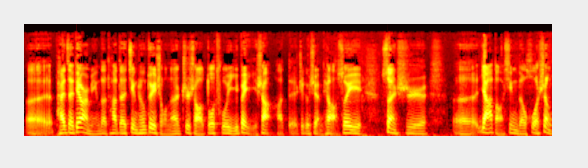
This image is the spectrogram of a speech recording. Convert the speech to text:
呃排在第二名的他的竞争对手呢，至少多出一倍以上啊的这个选票，所以算是呃压倒性的获胜。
